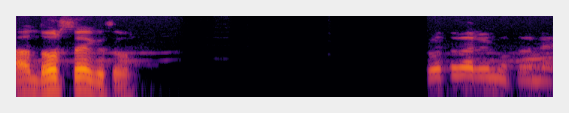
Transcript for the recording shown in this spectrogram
ধরছে কিছু? গতবারের মতো না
